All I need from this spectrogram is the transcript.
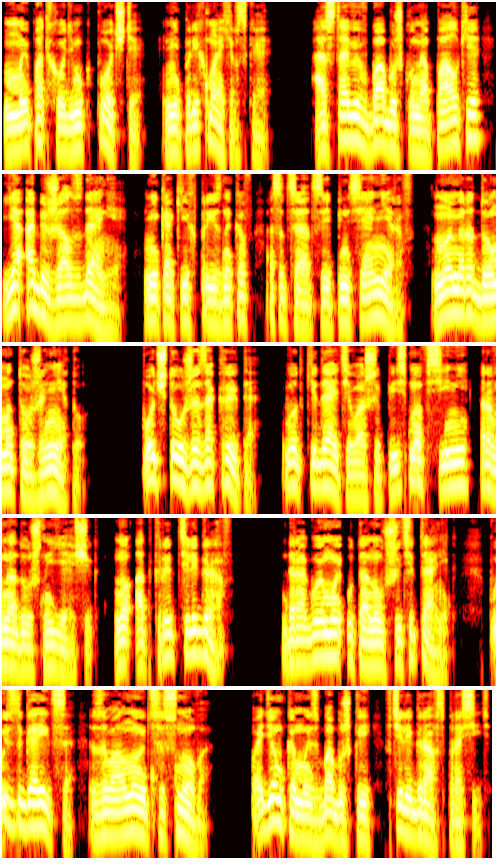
Мы подходим к почте, не парикмахерская. Оставив бабушку на палке, я обежал здание. Никаких признаков ассоциации пенсионеров, номера дома тоже нету. Почта уже закрыта, вот кидайте ваши письма в синий равнодушный ящик, но открыт телеграф. Дорогой мой утонувший Титаник, Пусть загорится, заволнуется снова. Пойдем-ка мы с бабушкой в телеграф спросить.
